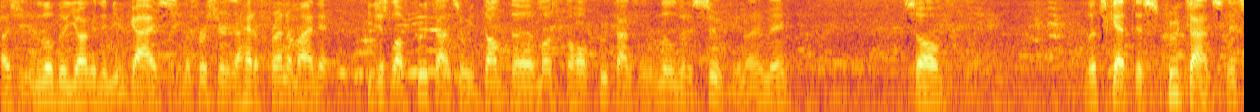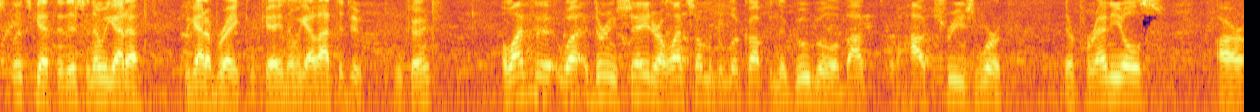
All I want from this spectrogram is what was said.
I was a little bit younger than you guys. My first year, I had a friend of mine that he just loved croutons, so he dumped the, most of the whole croutons in a little bit of soup. You know what I mean? So let's get this croutons. Let's let's get to this, and then we gotta we gotta break. Okay, and then we got a lot to do. Okay. I want to well, during Seder. I want someone to look up in the Google about how trees work. Their perennials are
